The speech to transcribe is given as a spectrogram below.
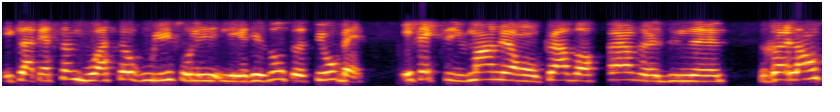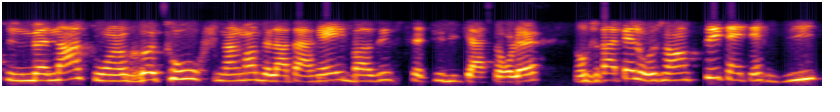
et que la personne voit ça rouler sur les, les réseaux sociaux, ben, effectivement, là, on peut avoir peur euh, d'une relance, une menace ou un retour, finalement, de l'appareil basé sur cette publication-là. Donc, je rappelle aux gens, c'est interdit.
